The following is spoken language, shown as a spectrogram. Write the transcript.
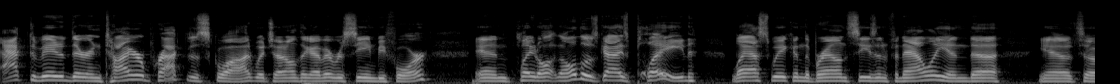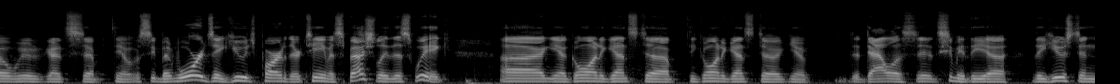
activated their entire practice squad, which I don't think I've ever seen before, and played all, all those guys played last week in the Browns season finale, and uh, you know, so we've got uh, you know, see, but Ward's a huge part of their team, especially this week. Uh, you know, going against uh, going against uh, you know the Dallas, excuse me, the uh, the Houston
